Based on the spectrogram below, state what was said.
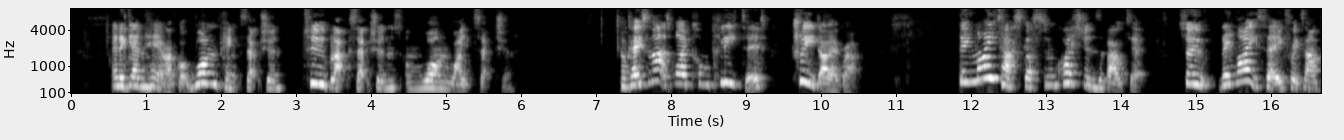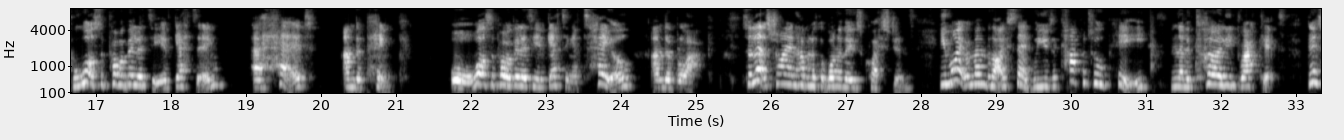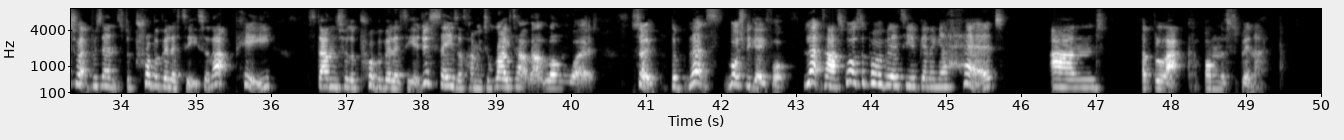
And again here, I've got one pink section, two black sections, and one white section. Okay, so that's my completed tree diagram. They might ask us some questions about it. So they might say, for example, what's the probability of getting a head and a pink? Or what's the probability of getting a tail and a black. So let's try and have a look at one of those questions. You might remember that I said we use a capital P and then a curly bracket. This represents the probability. So that P stands for the probability. It just saves us having to write out that long word. So the, let's what should we go for? Let's ask what's the probability of getting a head and a black on the spinner.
